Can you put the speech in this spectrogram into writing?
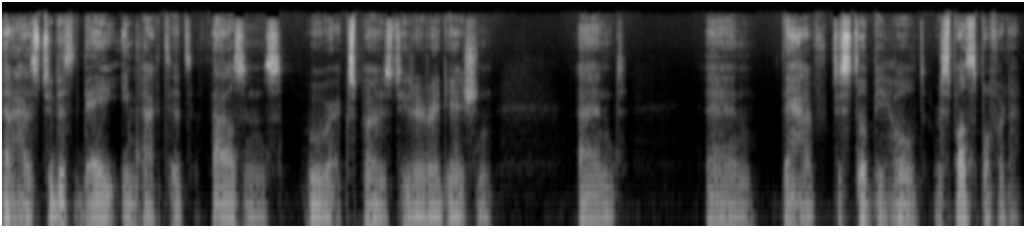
that has to this day impacted thousands who were exposed to the radiation. And um, they have to still be held responsible for that.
